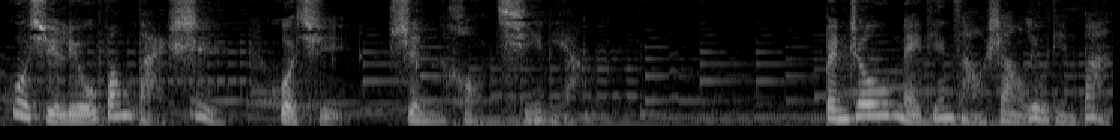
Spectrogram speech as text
或许流芳百世，或许身后凄凉。本周每天早上六点半，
